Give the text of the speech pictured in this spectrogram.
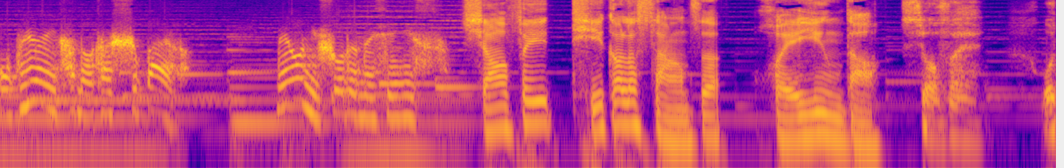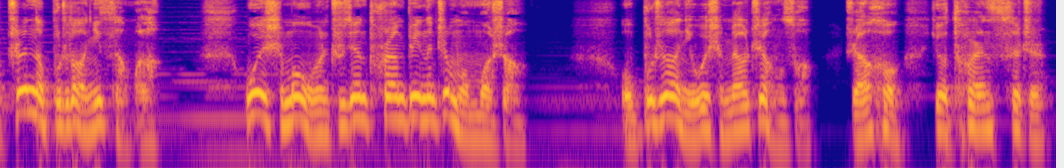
我不愿意看到它失败了。没有你说的那些意思。小飞提高了嗓子回应道：“小飞，我真的不知道你怎么了，为什么我们之间突然变得这么陌生？我不知道你为什么要这样做，然后又突然辞职，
